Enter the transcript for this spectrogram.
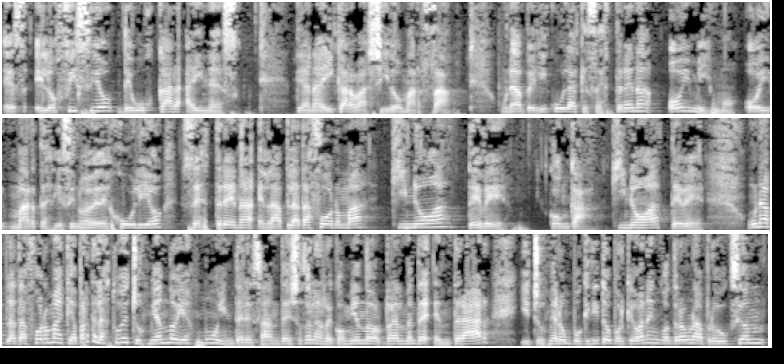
es El oficio de buscar a Inés de Anaí Carballido Marzá, una película que se estrena hoy mismo, hoy martes 19 de julio, se estrena en la plataforma Quinoa TV, con K, Quinoa TV. Una plataforma que aparte la estuve chusmeando y es muy interesante. Yo se las recomiendo realmente entrar y chusmear un poquitito porque van a encontrar una producción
